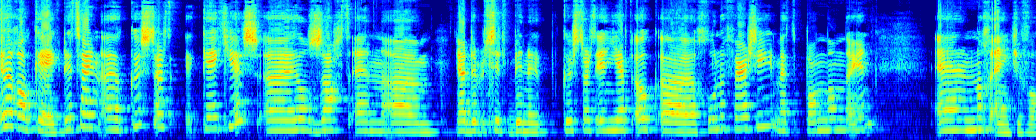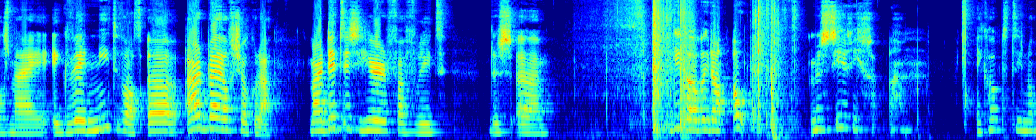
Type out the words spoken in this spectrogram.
Eurocake. Dit zijn uh, custardcakejes. Uh, heel zacht en um, ja, er zit binnen custard in. Je hebt ook uh, groene versie met pandan erin. En nog eentje volgens mij. Ik weet niet wat. aardbei of chocola. Maar dit is hier favoriet. Dus die koop ik dan. Oh, mijn serie. ik hoop dat die nog.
